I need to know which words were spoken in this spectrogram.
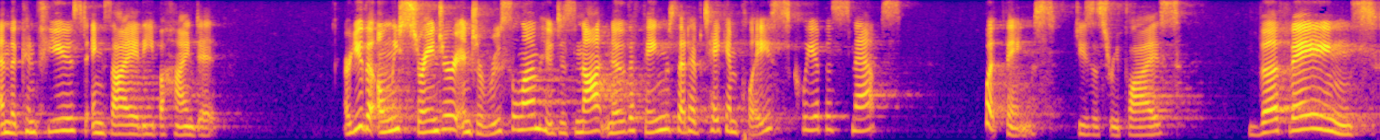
and the confused anxiety behind it. Are you the only stranger in Jerusalem who does not know the things that have taken place? Cleopas snaps. What things? Jesus replies. The things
